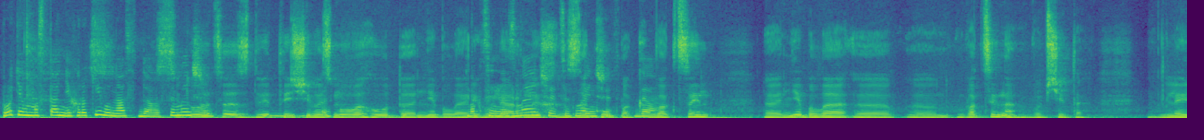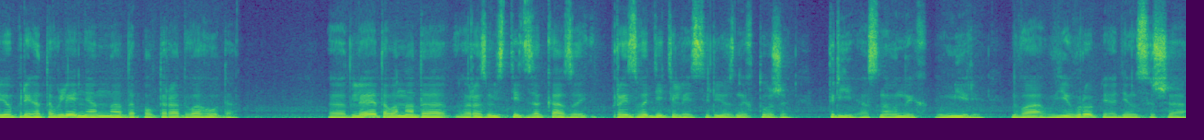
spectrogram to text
Протягом останніх років у нас да, все менше. Ситуация с 2008 года не было Вакцины регулярных зменшуются, зменшуются, закупок да. вакцин, э, не было э, э, вакцина вообще-то. Для ее приготовления надо полтора-два года. Э, Для этого надо разместить заказы производителей серьезных тоже. Три основных в мире. Два в Европе, один в США.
